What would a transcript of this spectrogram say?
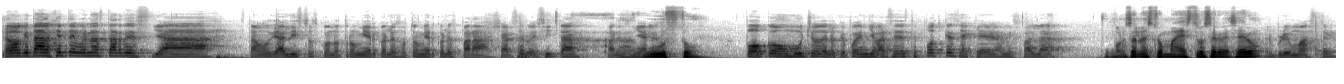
No, ¿qué tal, gente? Buenas tardes. Ya estamos ya listos con otro miércoles, otro miércoles para echar cervecita, para gusto. poco o mucho de lo que pueden llevarse de este podcast, ya que a mi espalda Tenemos a nuestro maestro cervecero. el Brewmaster.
